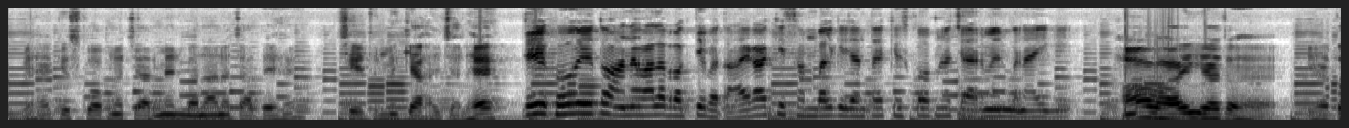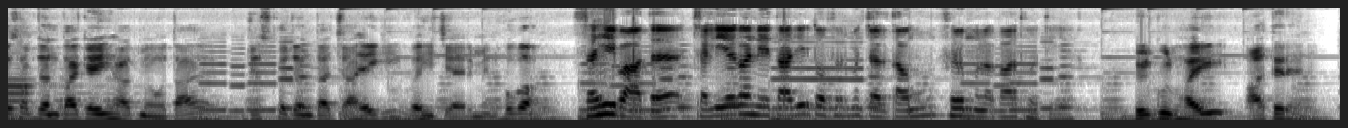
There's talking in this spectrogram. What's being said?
वह किसको अपना चेयरमैन बनाना चाहते हैं? क्षेत्र में क्या हलचल है? देखो ये तो आने वाला वक्त ही बताएगा कि संभल की जनता किसको अपना चेयरमैन बनाएगी। हाँ भाई यह तो है। यह तो सब जनता के ही हाथ में होता है। जिसको जनता चाहेगी वही चेयरमैन होगा। सही बात है। चलिएगा नेताजी तो फिर मैं चलता हूँ फिर मुलाकात होती है। बिल्कुल भाई आते रहना।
